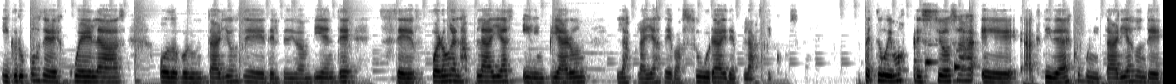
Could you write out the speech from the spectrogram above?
y grupos de escuelas o de voluntarios del medio ambiente se fueron a las playas y limpiaron las playas de basura y de plásticos. Tuvimos preciosas eh, actividades comunitarias donde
